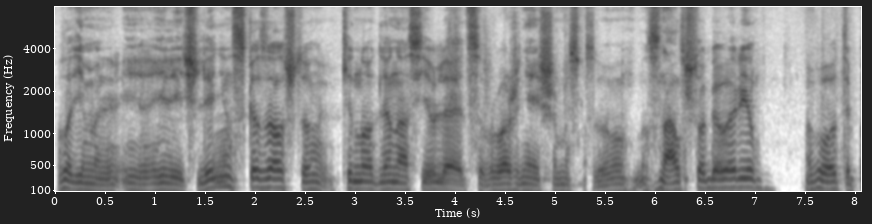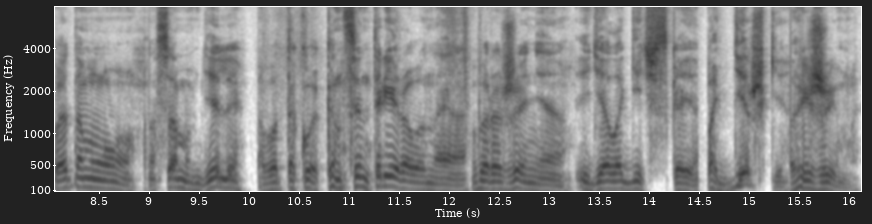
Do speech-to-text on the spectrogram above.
Владимир Ильич Ленин сказал, что кино для нас является важнейшим искусством. Он знал, что говорил. Вот, и поэтому на самом деле вот такое концентрированное выражение идеологической поддержки режима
